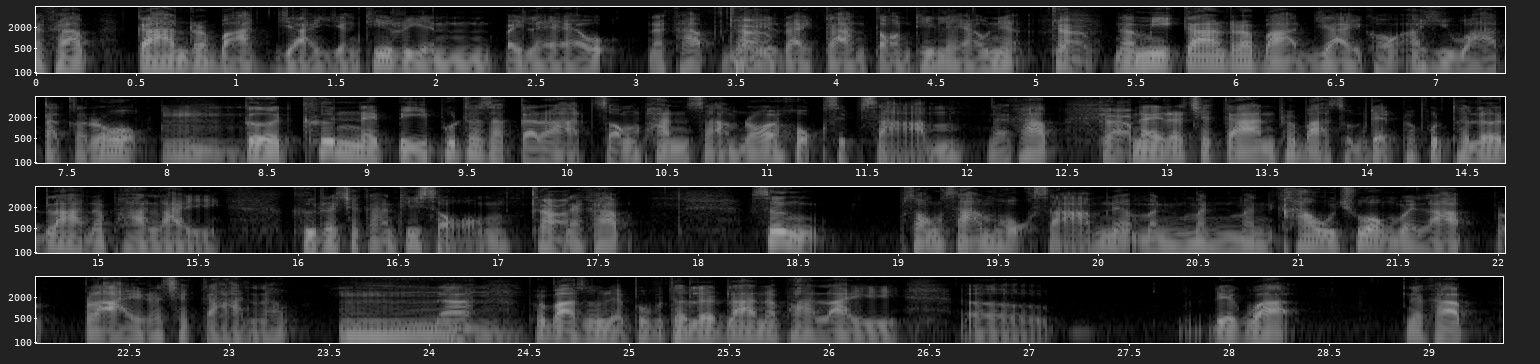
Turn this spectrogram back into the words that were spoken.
นะครับการระบาดใหญ่อย่างที่เรียนไปแล้วนะครับครัในบรายการตอนที่แล้วเนี่ยครับนะมีการระบาดใหญ่ของอหิวาตกโรคอืมเกิดขึ้นในปีพุทธศักราช 2363 นะครับครับในรัชกาลพระบาทสมเด็จพระพุทธเลิศล่านภาลัย คือรัชกาลที่ครับ2นะครับซึ่ง 2363 เนี่ยมันมันมันเข้าช่วงเวลาปปลายรัชกาลแล้วอืมนะพระบาทสมเด็จพระพุทธเลิศล่านภาลัยเอ่อเรียกว่านะครับเอ่อ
